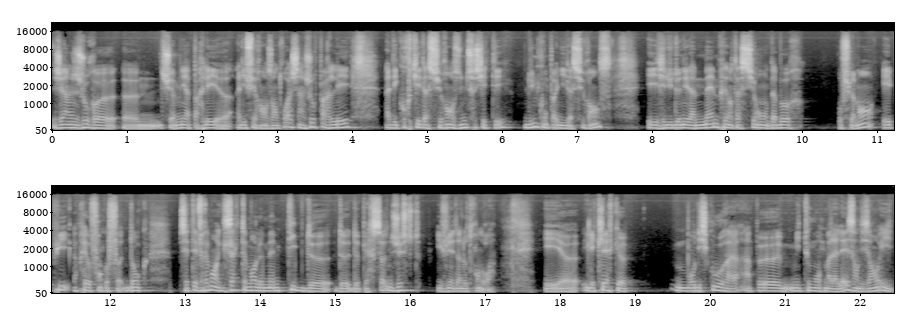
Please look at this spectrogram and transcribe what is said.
J'ai un jour, euh, euh, je suis amené à parler euh, à différents endroits. J'ai un jour parlé à des courtiers d'assurance d'une société, d'une compagnie d'assurance, et j'ai dû donner la même présentation d'abord aux flamands et puis après aux francophones. Donc c'était vraiment exactement le même type de, de, personnes, juste ils venaient d'un autre endroit. Et il est clair que mon discours a un peu mis tout le monde mal à l'aise en disant oui,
